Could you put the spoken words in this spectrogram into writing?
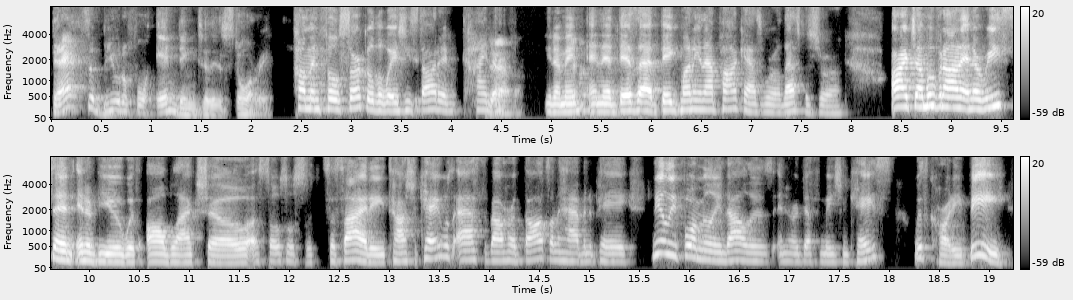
that's a beautiful ending to this story. Coming full circle the way she started, kind yeah. of. You know what I mean? And there's that big money in that podcast world, that's for sure. All right, y'all, moving on. In a recent interview with All Black Show, a social society, Tasha K was asked about her thoughts on having to pay nearly $4 million in her defamation case with Cardi B.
